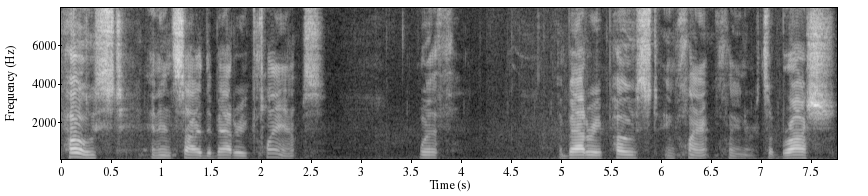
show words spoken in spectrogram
post and inside the battery clamps with a battery post and clamp cleaner. It's a brush.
